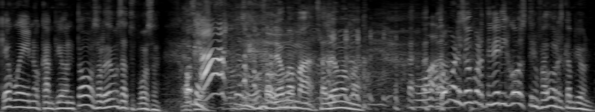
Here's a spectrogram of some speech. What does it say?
Qué bueno, campeón. Todos saludemos a tu esposa. Ok. Salió mamá, salió mamá. ¿Cómo le hacemos para tener hijos triunfadores, campeón?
